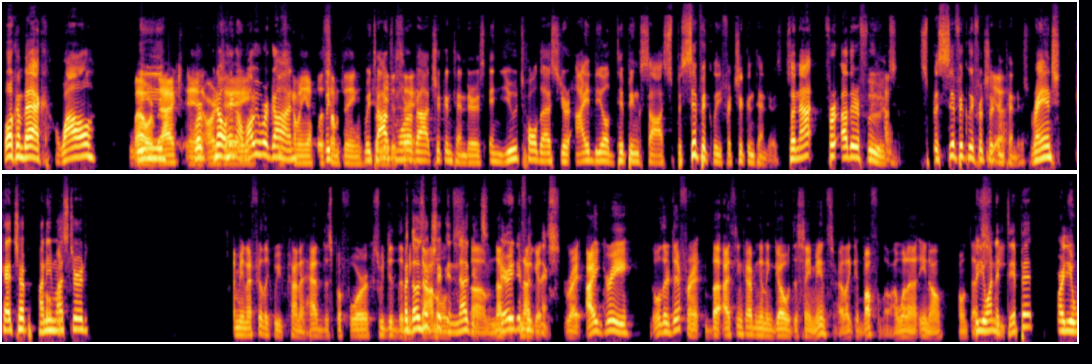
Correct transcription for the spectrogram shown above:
Welcome back. While well, we, are back, and we're, no, hang on. While we were gone, coming up with we, something. We talked more say. about chicken tenders, and you told us your ideal dipping sauce specifically for chicken tenders. So not for other foods, specifically for chicken yeah. tenders. Ranch, ketchup, honey well, mustard. I mean, I feel like we've kind of had this before because we did the. But McDonald's, those are chicken nuggets. Um, nugget, Very different nuggets, thing. right? I agree. Well, they're different, but I think I'm going to go with the same answer. I like a buffalo. I want to, you know, I want that. But you want to dip it, or you,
